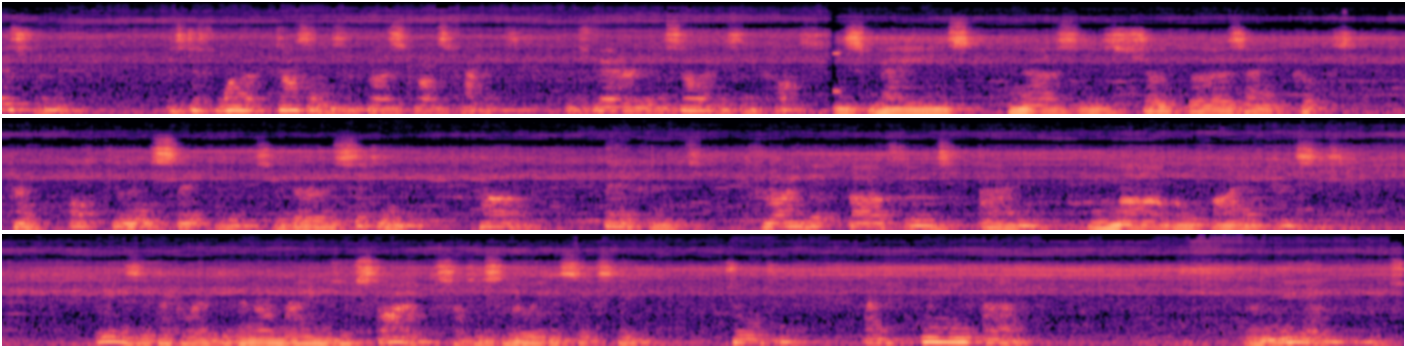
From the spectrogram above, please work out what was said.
Lisbon is just one of dozens of first-class cabins, which vary in size and cost. These maids, nurses, chauffeurs and cooks have opulent staterooms with their own sitting room, parlour, bedrooms, private bathrooms and marble fireplaces. These are decorated in a range of styles such as Louis XVI, Georgian and Queen Anne. The neo-age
